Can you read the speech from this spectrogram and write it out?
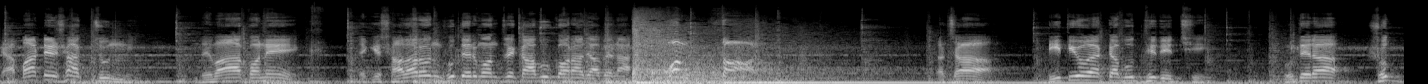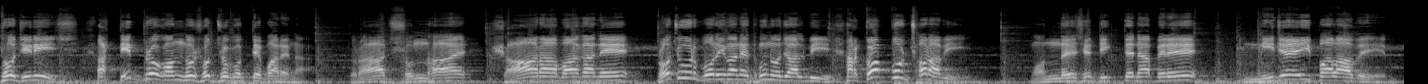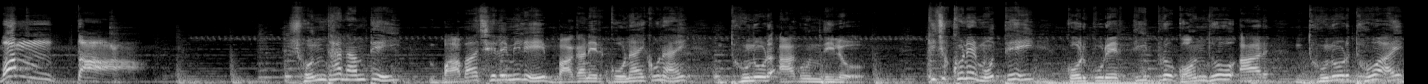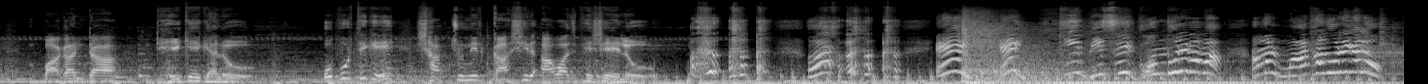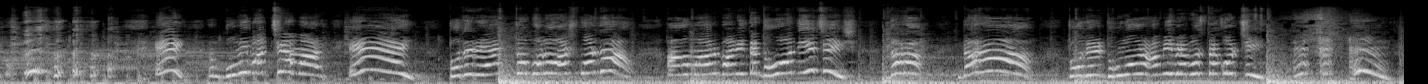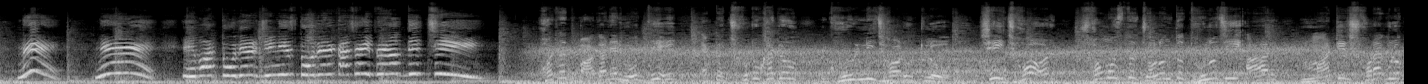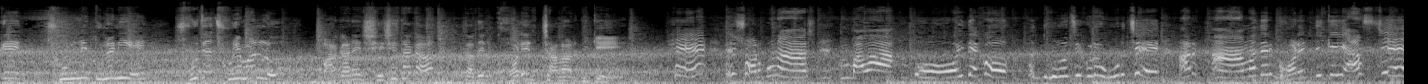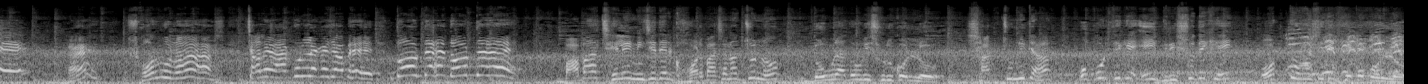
ক্যাপাটে শাক চুন্নি। দেমাক অনেক। একে সাধারণ ভূতের মন্ত্রে কাবু করা যাবে না। মন্তার আচ্ছা দ্বিতীয় একটা বুদ্ধি দিচ্ছি। ভূতেরা শুদ্ধ জিনিস আর তীব্র গন্ধ সহ্য করতে পারে না। তোরা আজ সন্ধ্যায় সারা বাগানে প্রচুর পরিমাণে ধুনো জ্বালবি আর কপ্পুর ছড়াবি। মন্দে এসে টিকতে না পেরে নিজেই পালাবে। বমতা সন্ধ্যা নামতেই বাবা ছেলে মিলে বাগানের কোনায় কোনায় ধুনোর আগুন দিল। কিছুক্ষণের মধ্যেই কর্পূরের তীব্র গন্ধ আর ধুনোর ধোঁয়ায় বাগানটা ঢেকে গেল। ওপর থেকে শাকচুন্নির কাশির আওয়াজ ভেসে এলো। এই এই, কি বিশ্রী গন্ধ রে বাবা! আমার মাথা ধরে গেল। এই, বমি পাচ্ছে আমার। এই, তোদের এত বড় আসপর্দা! আমার বাড়িতে ধোয়া দিয়েছিস? দাঁড়া দাঁড়া! তোদের ধুনোর আমি ব্যবস্থা করছি। নে নে এবার তোদের জিনিস তোদের কাছেই ফেরত দিচ্ছি। হঠাৎ বাগানের মধ্যে একটা ছোটখাটো ঘূর্ণিঝড় উঠল। সেই ঝড় সমস্ত জ্বলন্ত ধুনুচি আর মাটির সরাগুলোকে শূন্যে তুলে নিয়ে সোজা ছুঁড়ে মারল বাগানের শেষে থাকা তাদের ঘরের চালার দিকে। হ্যাঁ সর্বনাশ। বাবা ওই দেখো ধুনুচিগুলো উড়ছে আর আমাদের ঘরের দিকেই আসছে। হ্যাঁ? সর্বনাশ! চালে আগুন লেগে যাবে! দৌড় দে দৌড় দে! বাবা, ছেলে নিজেদের ঘর বাঁচানোর জন্য দৌড়াদৌড়ি শুরু করল। শাকচুন্নিটা ওপর থেকে এই দৃশ্য দেখে অট্ট হাসিতে ফেটে পড়ল।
